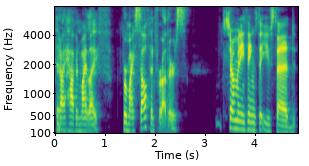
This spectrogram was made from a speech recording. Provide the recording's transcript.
that I have in my life for myself and for others. So many things that you've said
